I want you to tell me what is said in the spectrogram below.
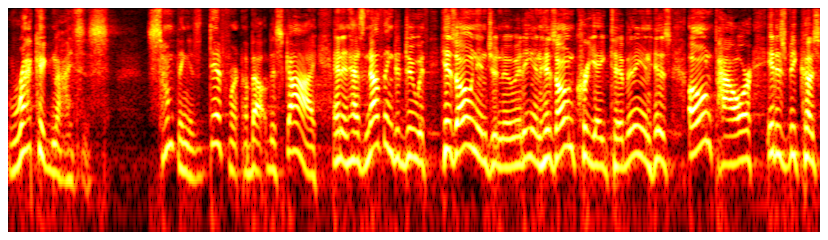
recognizes something is different about this guy. And it has nothing to do with his own ingenuity and his own creativity and his own power. It is because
